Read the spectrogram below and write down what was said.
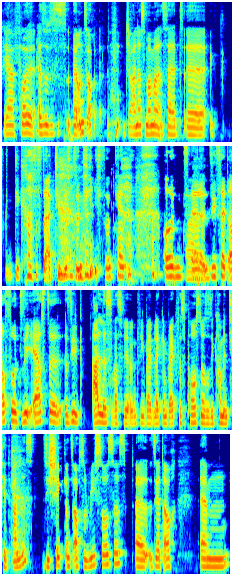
Ja, voll. Also das ist bei uns auch, Janas Mama ist halt äh, die krasseste Aktivistin, die ich so kenne. Und ja. äh, sie ist halt auch so die erste, sie alles, was wir irgendwie bei Black and Breakfast posten, also sie kommentiert alles. Sie schickt uns auch so Resources. Äh, sie hat auch, ähm,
